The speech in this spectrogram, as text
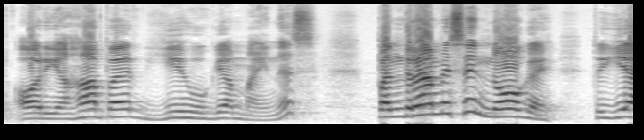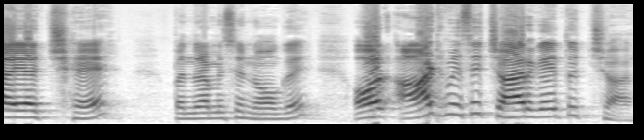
और यहाँ पर ये हो गया माइनस पंद्रह में से नौ गए तो ये आया छ, पंद्रह में से नौ गए, और आठ में से चार गए तो चार.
